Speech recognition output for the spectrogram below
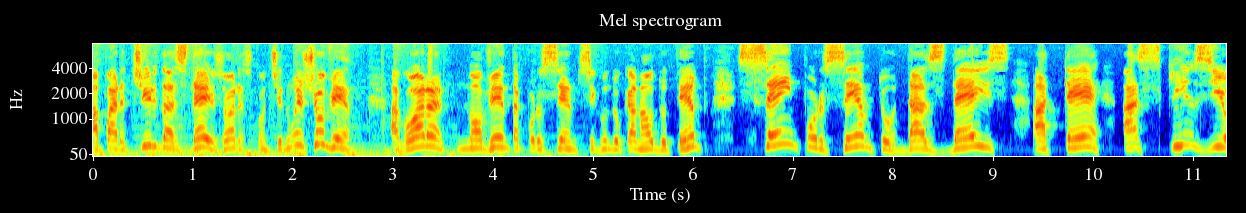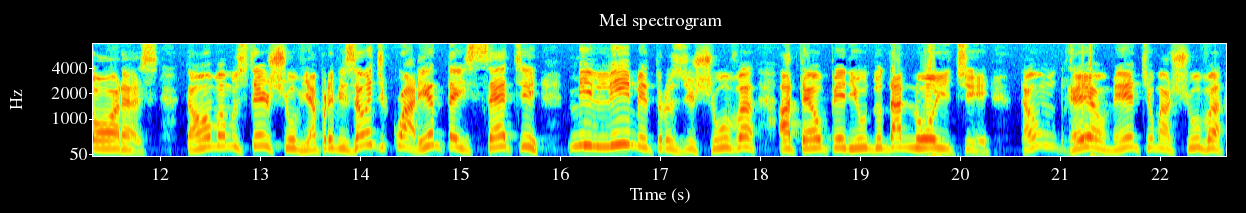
a partir das 10 horas, continua chovendo Agora, 90% segundo o canal do tempo, 100% das 10 até as 15 horas. Então vamos ter chuva. E a previsão é de 47 milímetros de chuva até o período da noite. Então, realmente uma chuva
